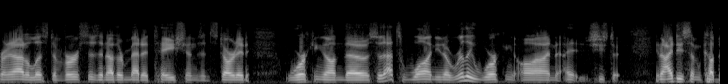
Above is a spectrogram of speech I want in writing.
printed out a list of verses and other meditations and started working on those. So that's one, you know, really working on. She's, you know, I do something called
